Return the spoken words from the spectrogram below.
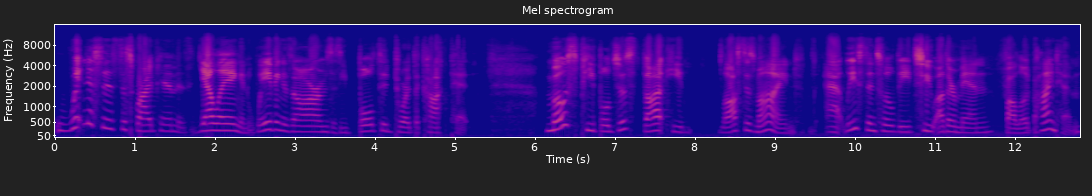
Witnesses described him as yelling and waving his arms as he bolted toward the cockpit. Most people just thought he'd lost his mind, at least until the two other men followed behind him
